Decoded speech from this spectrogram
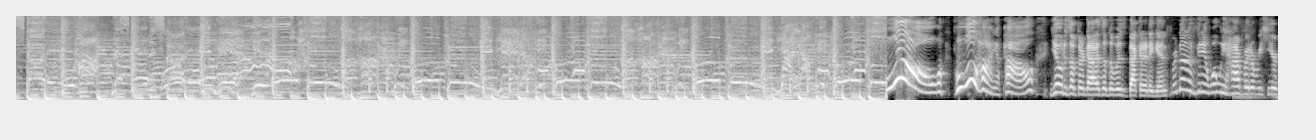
it started. Hiya, pal! Yo, what is up there, guys? The Wiz back at it again for another video. What we have right over here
